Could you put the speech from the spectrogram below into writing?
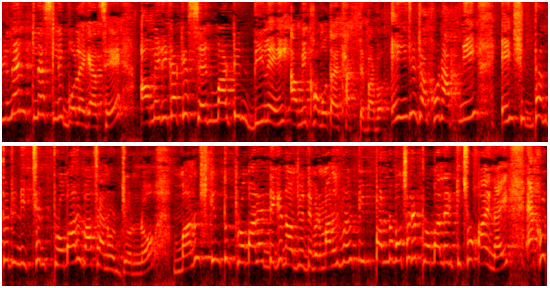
রিলেন্টলেসলি বলে গেছে আমেরিকাকে সেন্ট মার্টিন দিলেই আমি ক্ষমতায় থাকতে পারব। এই যে যখন আপনি এই সিদ্ধান্তটি নিচ্ছেন প্রবাল বাঁচানোর জন্য মানুষ কিন্তু প্রবালের দিকে নজর দেবেন। মানুষ বলে তিপ্পান্ন বছরে প্রবালের কিছু হয় নাই। এখন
